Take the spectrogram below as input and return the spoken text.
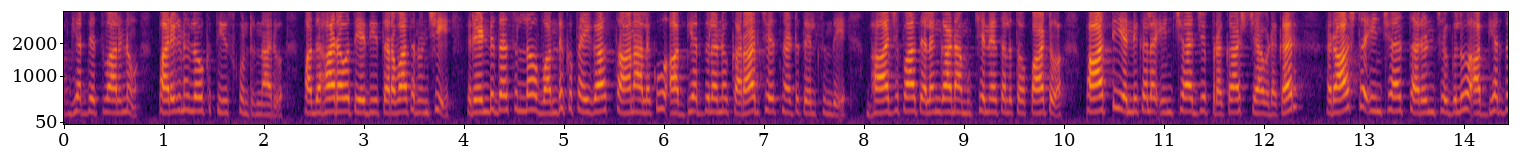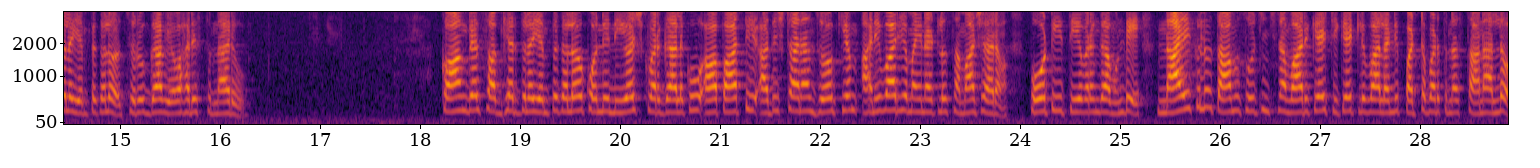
అభ్యర్థిత్వాలను పరిగణలోకి తీసుకుంటున్నారు. పదహారవ తేదీ తర్వాత నుంచి రెండు దశల్లో వందకు పైగా స్థానాలకు అభ్యర్థులను ఖరారు చేసినట్టు తెలిసింది. భాజపా తెలంగాణ ముఖ్య నేతలతో పాటు పార్టీ ఎన్నికల ఇన్ఛార్జ్ ప్రకాష్ జావడకర్ రాష్ట్ర ఇన్ఛార్జ్ తరుణ్ చుగులు అభ్యర్థుల ఎంపికలో చురుగ్గా వ్యవహరిస్తున్నారు. కాంగ్రెస్ అభ్యర్థుల ఎంపికలో కొన్ని నియోజకవర్గాలకు ఆ పార్టీ అధిష్టానం జోక్యం అనివార్యమైనట్లు సమాచారం. పోటీ తీవ్రంగా ఉండి నాయకులు తాము సూచించిన వారికే టికెట్లు ఇవ్వాలని పట్టుబడుతున్న స్థానాల్లో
